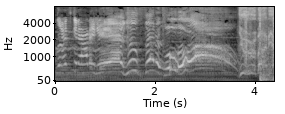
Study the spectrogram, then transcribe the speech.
Let's get out of here! You said it! Whoa! Remind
